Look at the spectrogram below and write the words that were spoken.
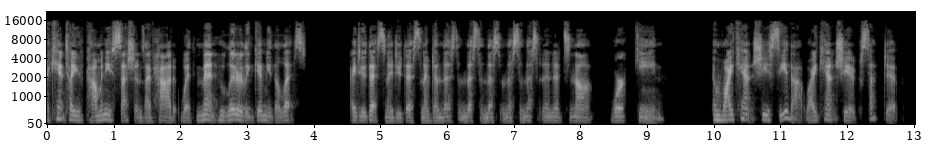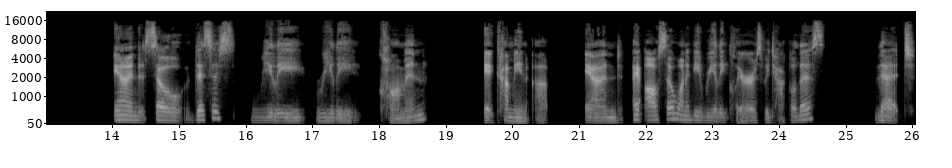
I can't tell you how many sessions I've had with men who literally give me the list. I do this and I do this and I've done this and this and this and this and this and it's not working. And why can't she see that? Why can't she accept it? And so this is really really common it coming up. And I also want to be really clear as we tackle this that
